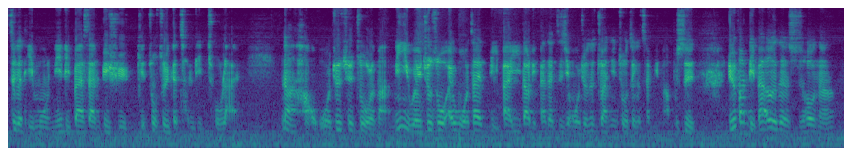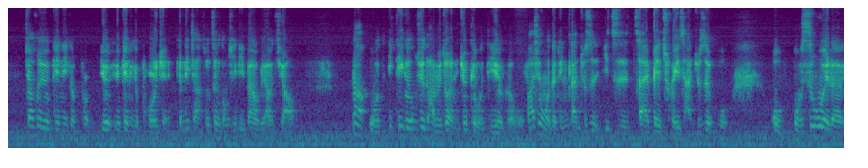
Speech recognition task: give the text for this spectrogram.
这个题目你礼拜三必须给做出一个成品出来。那好，我就去做了嘛。你以为就说，哎，我在礼拜一到礼拜三之间，我就是专心做这个成品吗？不是。你会发现礼拜二的时候呢，教授又给你一个 pro，又又给你一个 project，跟你讲说这个东西礼拜五要交。那我第一个东西都还没做，你就给我第二个。我发现我的灵感就是一直在被摧残，就是我，我我是为了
